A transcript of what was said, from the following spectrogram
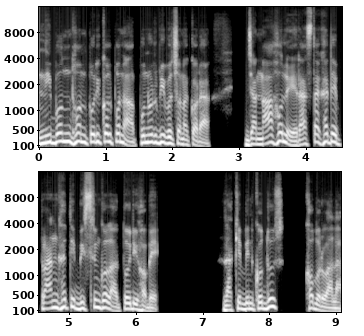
নিবন্ধন পরিকল্পনা পুনর্বিবেচনা করা, যা না হলে রাস্তাঘাটে প্রাণঘাতী বিশৃঙ্খলা তৈরি হবে। রাকিব বিন কুদ্দুস, খবরওয়ালা।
